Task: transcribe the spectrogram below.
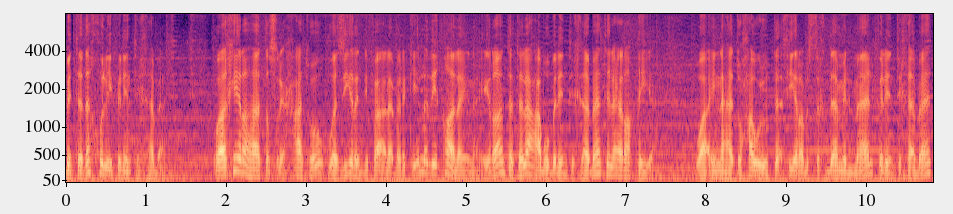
بالتدخل في الانتخابات. وأخيرها تصريحات وزير الدفاع الأمريكي الذي قال إن إيران تتلاعب بالانتخابات العراقية وإنها تحاول التأثير باستخدام المال في الانتخابات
